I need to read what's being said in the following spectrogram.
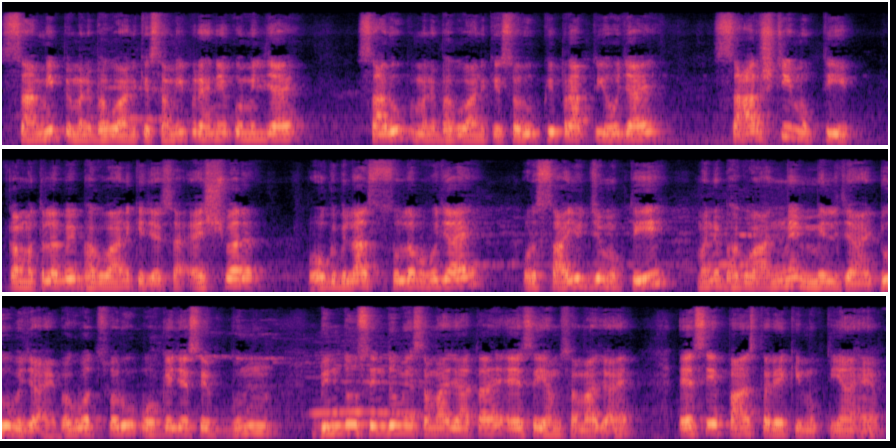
सामीप्य मन भगवान के समीप रहने को मिल जाए। सारूप मन भगवान के स्वरूप की प्राप्ति हो जाए। सार्ष्टी मुक्ति का मतलब है भगवान के जैसा ऐश्वर्य भोग विलास सुलभ हो जाए और सायुज्य मुक्ति माने भगवान में मिल जाए, डूब जाए। भगवत स्वरूप होके जैसे बिंदु सिंधु में समा जाता है, ऐसे हम समा जाए। ऐसे पाँच तरह की मुक्तियाँ हैं।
